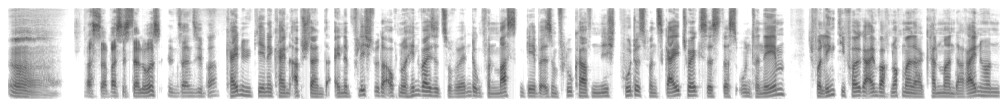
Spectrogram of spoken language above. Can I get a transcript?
Ah. Was, was ist da los in Sansibar? Keine Hygiene, kein Abstand. Eine Pflicht oder auch nur Hinweise zur Verwendung von Masken gäbe es im Flughafen nicht. Fotos von Skytrax, das ist das Unternehmen. Ich verlinke die Folge einfach nochmal, da kann man da reinhören.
